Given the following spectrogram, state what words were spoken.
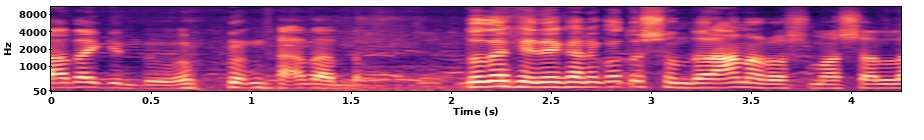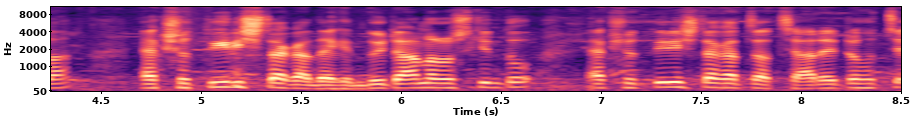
দাদাই কিন্তু, দাদার তো দেখেন এখানে কত সুন্দর আনারস মার্শাল্লাহ একশো তিরিশ টাকা দেখেন। দুইটা আনারস কিন্তু একশো তিরিশ টাকা চাচ্ছে। আর এটা হচ্ছে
